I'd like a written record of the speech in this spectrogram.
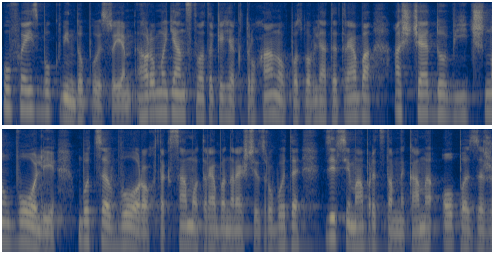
У Фейсбук він дописує: громадянства таких як Труханов позбавляти треба, а ще довічно волі, бо це ворог. Так само треба нарешті зробити зі всіма представниками ОПЗЖ.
